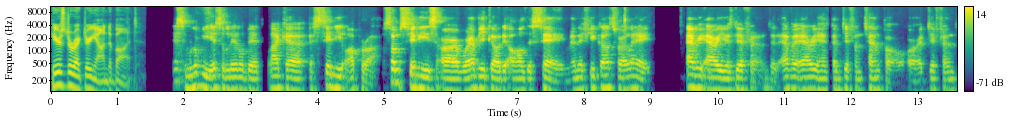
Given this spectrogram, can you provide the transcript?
Here's director Jan de Bont. This movie is a little bit like a, a city opera. Some cities are wherever you go, they're all the same. And if you go to LA, every area is different. And every area has a different tempo or a different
